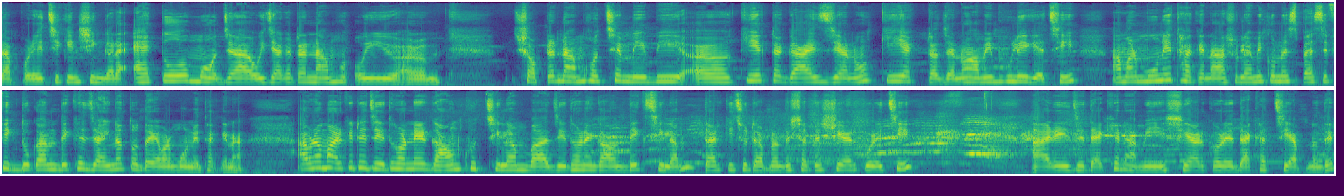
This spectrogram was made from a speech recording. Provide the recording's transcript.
তারপরে চিকেন সিঙ্গারা। এত মজা, ওই জায়গাটার নাম ওই শপটার নাম হচ্ছে মেবি কি একটা গাইজ যেন, কি একটা যেন, আমি ভুলে গেছি। আমার মনে থাকে না, আসলে আমি কোনো স্পেসিফিক দোকান দেখে যাই না তো, তাই আমার মনে থাকে না। আমরা মার্কেটে যে ধরনের গাউন খুঁজছিলাম বা যে ধরনের গাউন দেখছিলাম, তার কিছুটা আপনাদের সাথে শেয়ার করেছি। আর এই যে দেখেন, আমি শেয়ার করে দেখাচ্ছি আপনাদের।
